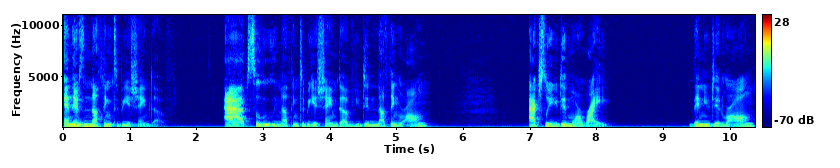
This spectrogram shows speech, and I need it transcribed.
and there's nothing to be ashamed of. Absolutely nothing to be ashamed of. You did nothing wrong. Actually, you did more right than you did wrong.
